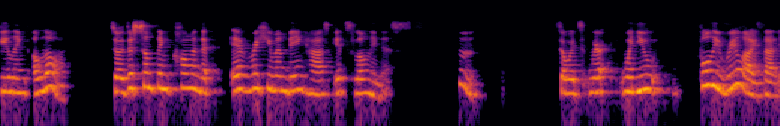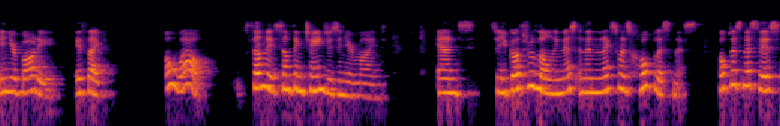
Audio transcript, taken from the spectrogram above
feeling alone. So there's something common that every human being has, it's loneliness. Hmm. So it's where when you fully realize that in your body, it's like, oh wow, suddenly something changes in your mind. And so you go through loneliness, and then the next one is hopelessness. Hopelessness is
